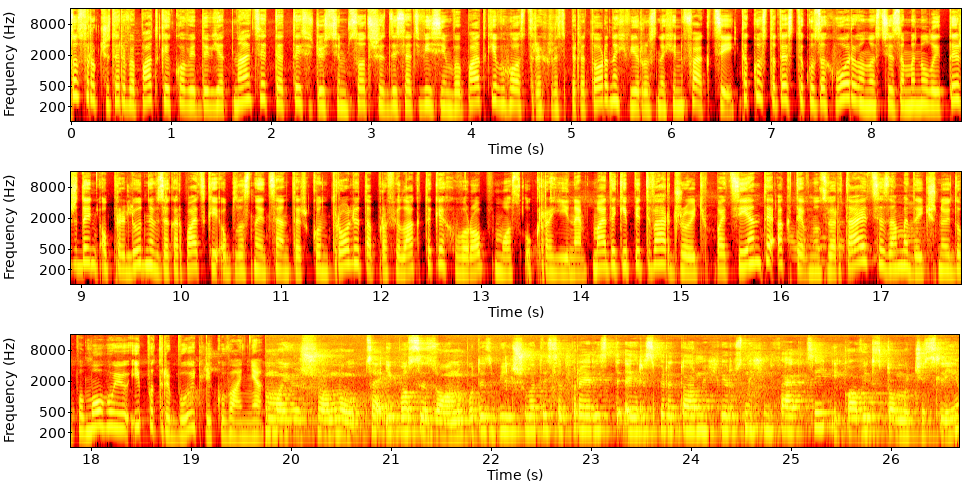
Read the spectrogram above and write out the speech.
144 випадки COVID-19 та 1768 випадків гострих респіраторних вірусних інфекцій. Таку статистику захворюваності за минулий тиждень оприлюднив Закарпатський обласний центр контролю та профілактики хвороб МОЗ України. Медики підтверджують, пацієнти активно звертаються за медичною допомогою і потребують лікування. Думаю, що ну це і по сезону буде збільшуватися приріст респіраторних вірусних інфекцій, і ковід в тому числі.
